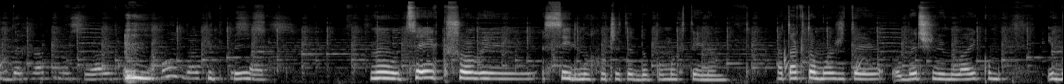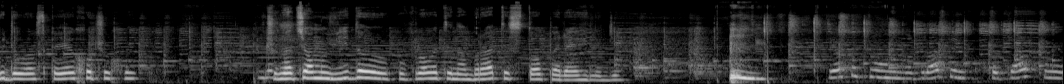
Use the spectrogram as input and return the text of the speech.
піддержати нас лайком або да, підписатися. ну це якщо ви сильно хочете допомогти нам. А так то можете обичним лайком. І будь ласка, я хочу хоч на цьому відео попробувати набрати 100 переглядів. Я хочу набрати хоча б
